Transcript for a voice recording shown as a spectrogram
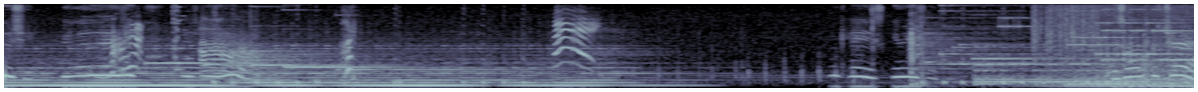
Luigi. Uh, okay, just give me a second. It's all the chair.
